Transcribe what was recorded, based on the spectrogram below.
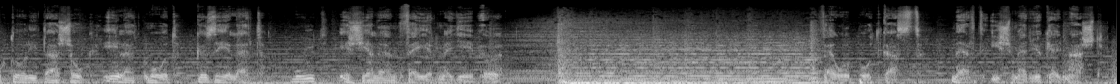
Aktualitások, életmód, közélet, múlt és jelen Fejér megyéből. Feol Podcast. Mert ismerjük egymást.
